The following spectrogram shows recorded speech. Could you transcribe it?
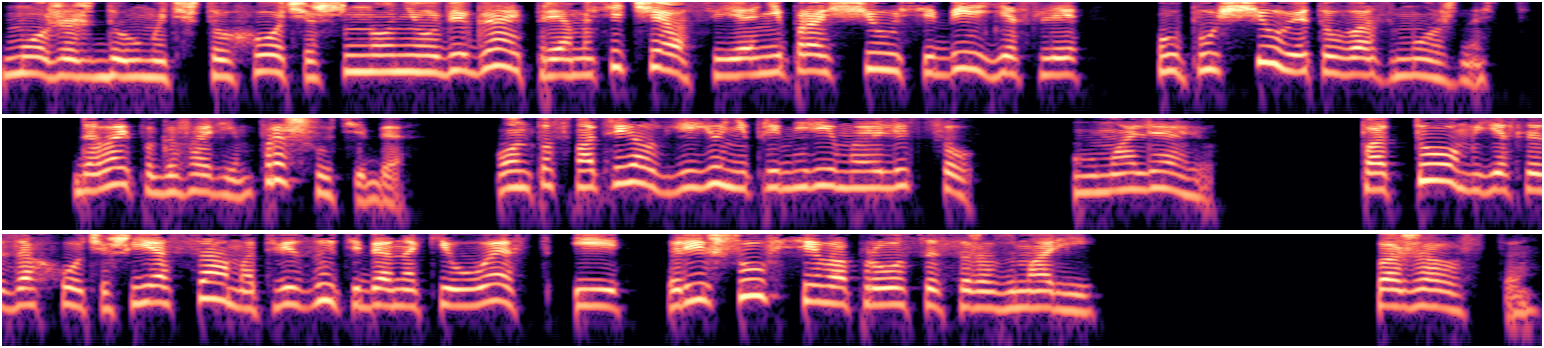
Можешь думать, что хочешь, но не убегай прямо сейчас. Я не прощу себе, если упущу эту возможность. Давай поговорим, прошу тебя. Он посмотрел в ее непримиримое лицо. Умоляю. Потом, если захочешь, я сам отвезу тебя на Ки-Уэст и решу все вопросы с Розмари. Пожалуйста,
